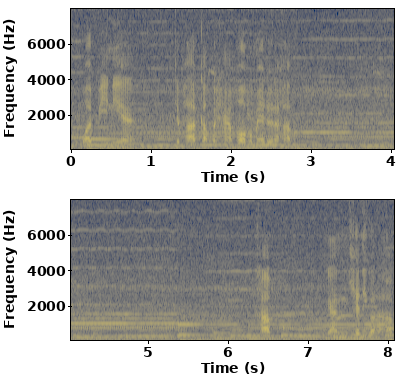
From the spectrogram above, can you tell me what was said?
ผมว่าปีนี้จะพากลับไปหาพ่อกับแม่ด้วยนะครับ ครับ งั้นแค่นี้ก่อนนะครับ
